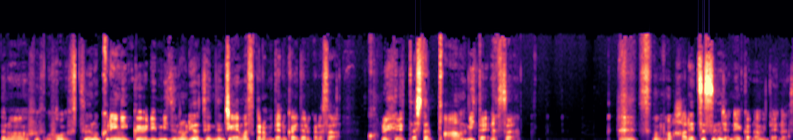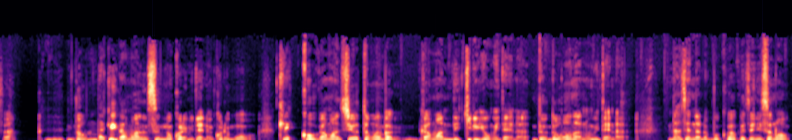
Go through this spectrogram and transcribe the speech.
その普通のクリニックより水の量全然違いますからみたいなの書いてあるからさこれ下手したらパーンみたいなさその破裂すんじゃねえかなみたいなさどんだけ我慢すんのこれみたいなこれもう結構我慢しようと思えば我慢できるよみたいなどうなの？みたいななぜなら僕は別にその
